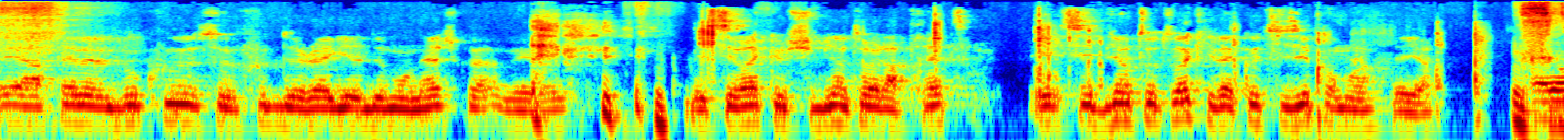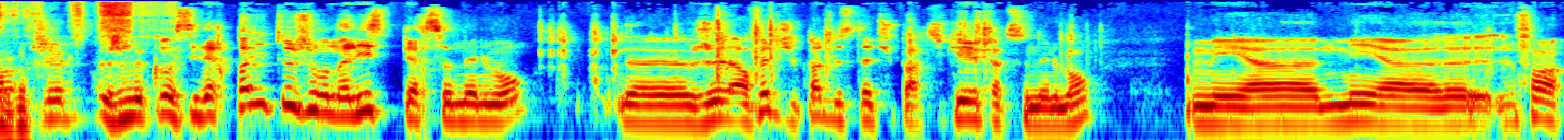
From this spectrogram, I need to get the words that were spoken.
Et après, même beaucoup se foutent de la gueule de mon âge, quoi. Mais, c'est vrai que je suis bientôt à la retraite. Et c'est bientôt toi qui vas cotiser pour moi, d'ailleurs. Alors, je, je me considère pas du tout journaliste personnellement. Euh, je, en fait, j'ai pas de statut particulier personnellement. Mais, euh, mais euh, enfin,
